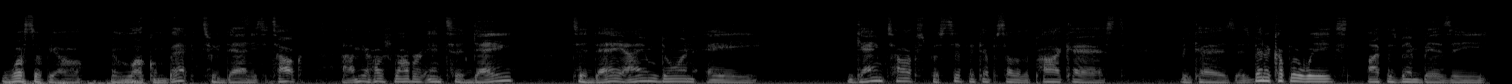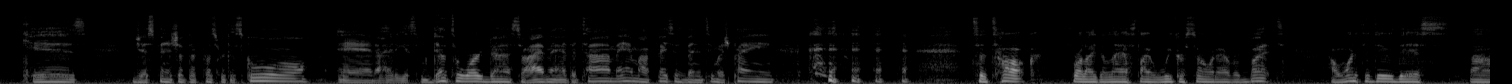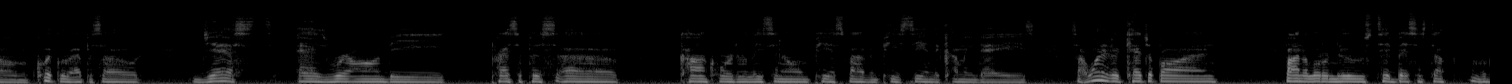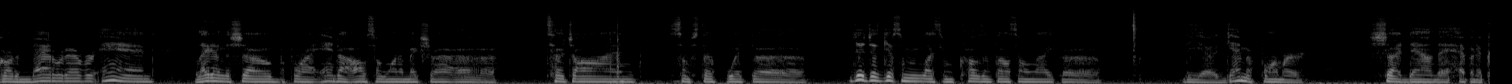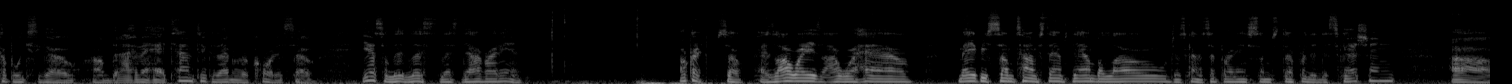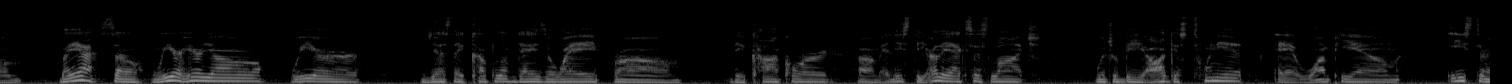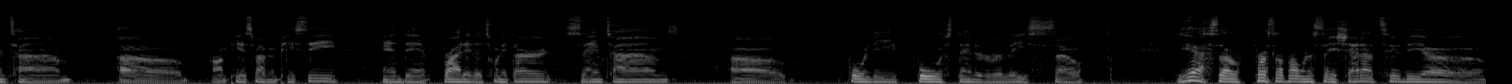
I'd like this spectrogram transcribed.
What's up, y'all, and welcome back to Dad Needs to Talk. I'm your host Robert, and today, today I am doing a game talk specific episode of the podcast because it's been a couple of weeks. Life has been busy. Kids just finished up their first week of school, and I had to get some dental work done, so I haven't had the time, and my face has been in too much pain to talk for like the last like week or so, whatever. But I wanted to do this um, quick little episode just as we're on the precipice of Concord releasing on PS5 and PC in the coming days. So I wanted to catch up on, find a little news, tidbits, and stuff regarding that or whatever. And later in the show, before I end, I also want to make sure I uh, touch on some stuff with uh, just just give some like some closing thoughts on like uh, the uh, Game Informer shutdown that happened a couple weeks ago um, that I haven't had time to because I haven't recorded. So yeah, so let, let's let's dive right in. Okay, so as always, I will have maybe some timestamps down below, just kind of separating some stuff for the discussion. Um, but yeah, so we are here, y'all. We are just a couple of days away from the Concord, um, at least the early access launch, which will be August 20th at 1 p.m. Eastern Time uh, on PS5 and PC. And then Friday the 23rd, same times uh, for the full standard release. So, yeah, so first off, I want to say shout out to the uh,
